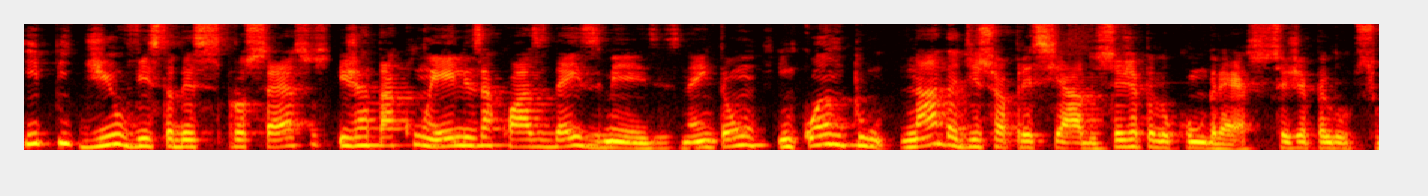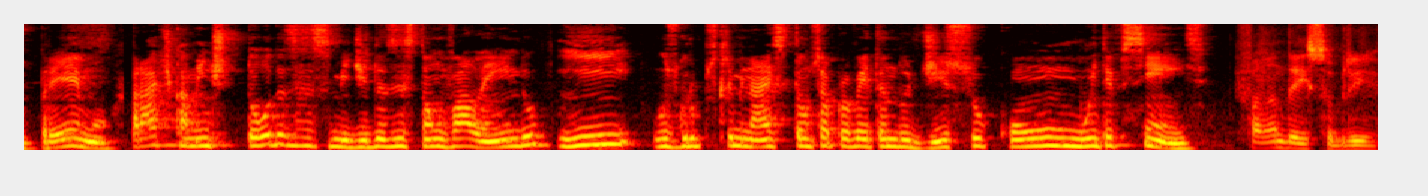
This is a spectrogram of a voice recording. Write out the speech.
e pediu vista desses processos e já está com eles há quase 10 meses. Né? Então, enquanto nada disso é apreciado, seja pelo Congresso, seja pelo Supremo, praticamente todas essas medidas estão valendo e os grupos criminais estão se aproveitando disso com muita eficiência. Falando aí sobre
